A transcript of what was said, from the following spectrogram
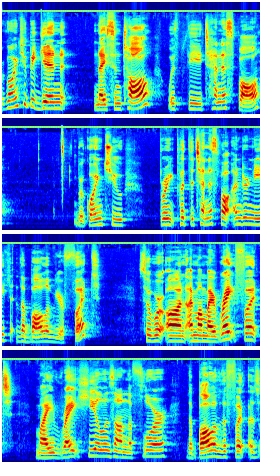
We're going to begin nice and tall with the tennis ball. We're going to bring, put the tennis ball underneath the ball of your foot. So we're on, I'm on my right foot, my right heel is on the floor, the ball of the foot is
